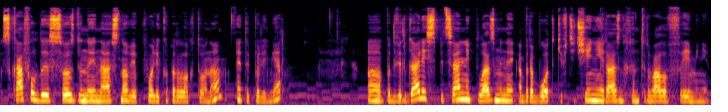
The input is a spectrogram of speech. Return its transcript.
Скафолды, созданные на основе поликапролактона, это полимер, э, подвергались специальной плазменной обработке в течение разных интервалов времени.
